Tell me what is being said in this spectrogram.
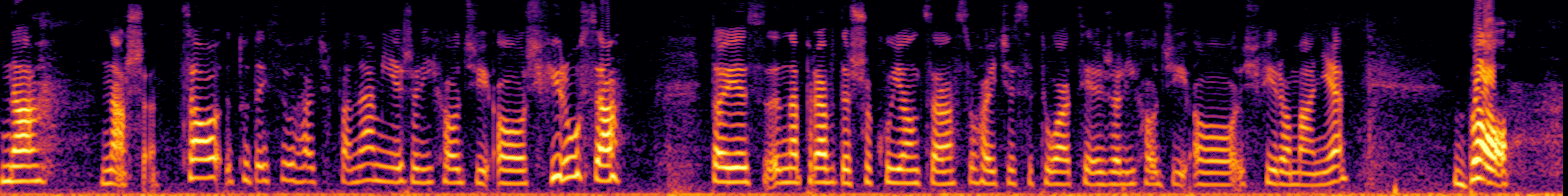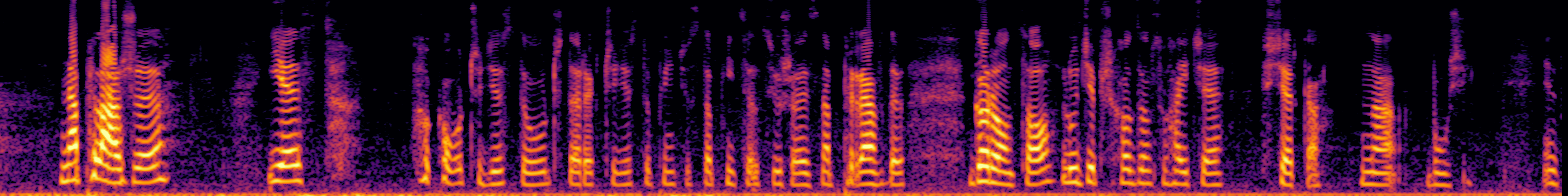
na nasze. Co tutaj słychać w jeżeli chodzi o świrusa? To jest naprawdę szokująca, słuchajcie, sytuacja, jeżeli chodzi o świromanię, bo na plaży jest około 34-35 stopni Celsjusza, jest naprawdę gorąco. Ludzie przychodzą, słuchajcie, w ścierkach na buzi. Więc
